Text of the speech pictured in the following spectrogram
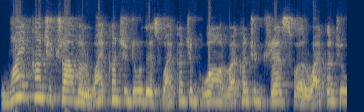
Why can't you travel? Why can't you do this? Why can't you go out? Why can't you dress well? Why can't you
